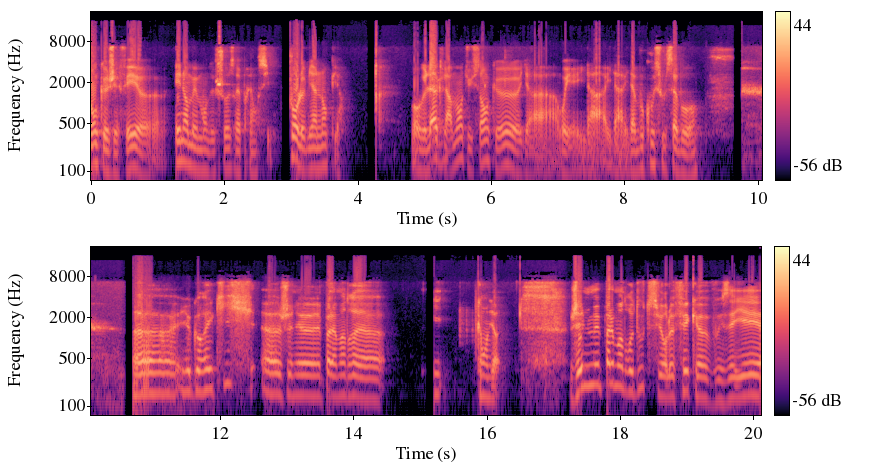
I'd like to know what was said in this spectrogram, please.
Donc euh, j'ai fait énormément de choses répréhensibles. Pour le bien de l'Empire. Bon, là, clairement, tu sens que il y a, oui, il a, beaucoup sous le sabot. hein. Yogoreki, je n'ai pas la moindre... i- Comment dire? Je mets pas le moindre doute sur le fait que vous ayez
